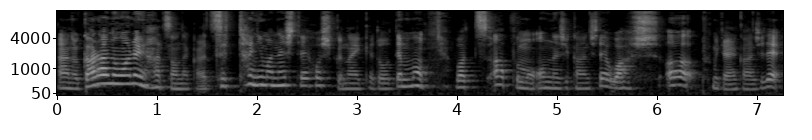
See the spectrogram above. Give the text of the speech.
あの、柄の悪い発音だから、絶対に真似してほしくないけど、でも、what's up も同じ感じで、wash up みたいな感じで、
